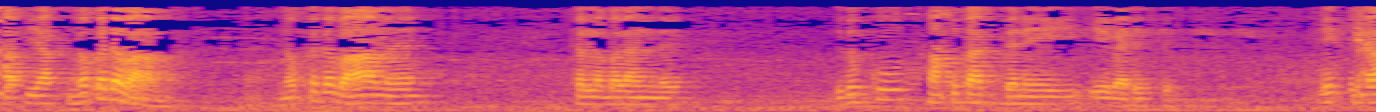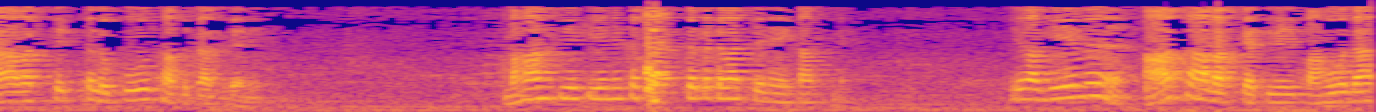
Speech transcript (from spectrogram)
සතියක් නොකදවාම නොකදවාම කළ බලන්න ලොකු සතුටක් දැනෙයි ඒ වැඩෙත් ඒ ක්‍රියාවත් එක්ක ලොකු සතුටක් දැනේ. මහන්සිය කියන එක පැත්තකටවත් වෙන එකක් නෑ ඒ වගේම ආසාවක් ඇති වෙයි පහවදා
